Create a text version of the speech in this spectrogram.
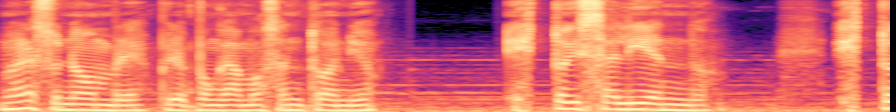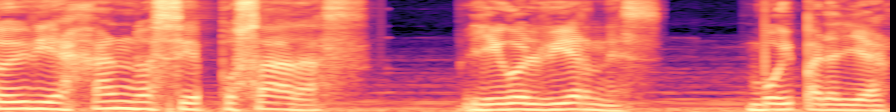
no era su nombre, pero pongamos Antonio, estoy saliendo. Estoy viajando hacia Posadas. Llegó el viernes. Voy para allá.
